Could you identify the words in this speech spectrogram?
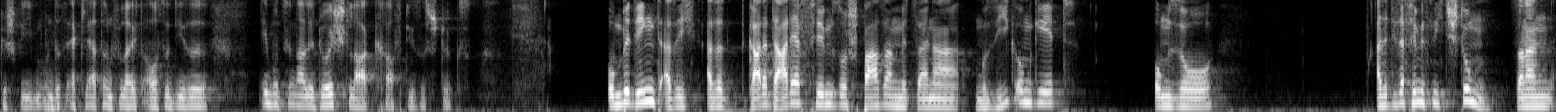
geschrieben. Und das erklärt dann vielleicht auch so diese emotionale Durchschlagkraft dieses Stücks. Unbedingt, also ich, also gerade da der Film so sparsam mit seiner Musik umgeht, umso, also dieser Film ist nicht stumm, sondern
